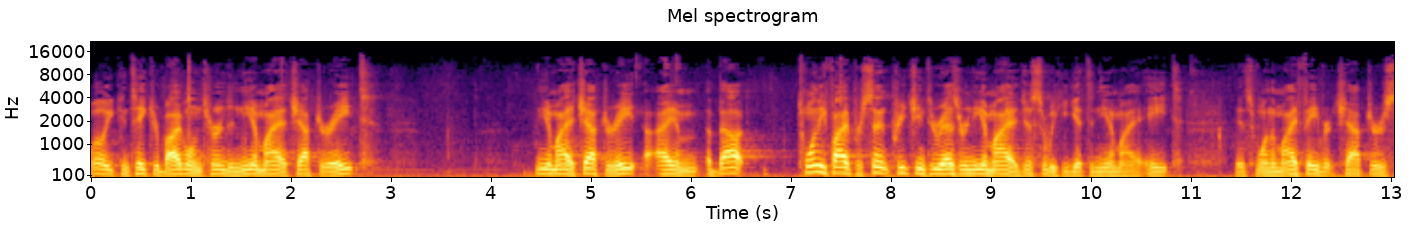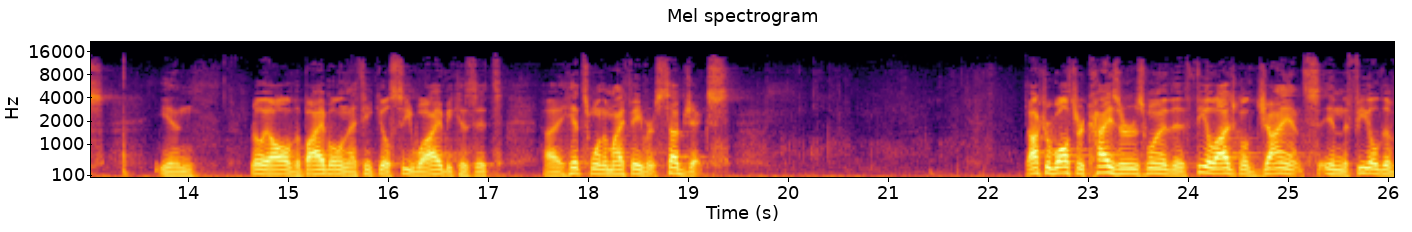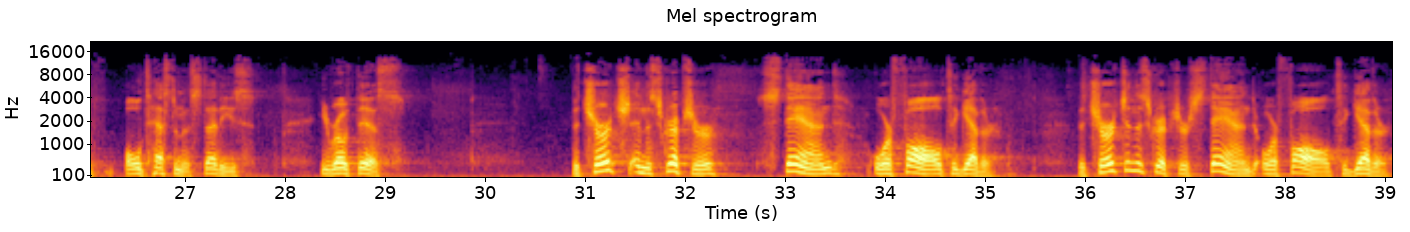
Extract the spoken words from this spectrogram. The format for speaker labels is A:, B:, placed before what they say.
A: Well, you can take your Bible and turn to Nehemiah chapter 8. Nehemiah chapter 8. I am about 25% preaching through Ezra Nehemiah just so we could get to Nehemiah 8. It's one of my favorite chapters in really all of the Bible, and I think you'll see why because it uh, hits one of my favorite subjects. Dr. Walter Kaiser is one of the theological giants in the field of Old Testament studies. He wrote this the church and the scripture stand or fall together. The church and the scripture stand or fall together.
